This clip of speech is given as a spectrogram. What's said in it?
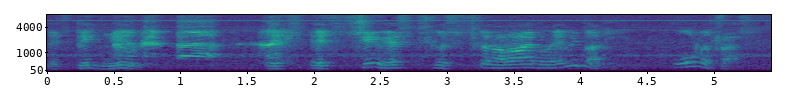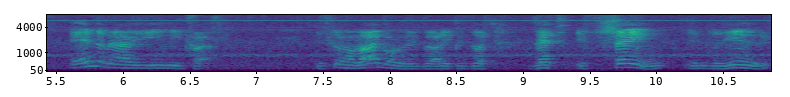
It's big news. It's, it's serious because it's going to libel everybody, all the trusts, and the Maori Iwi Trust. It's going to libel everybody because that's, it's saying in the news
